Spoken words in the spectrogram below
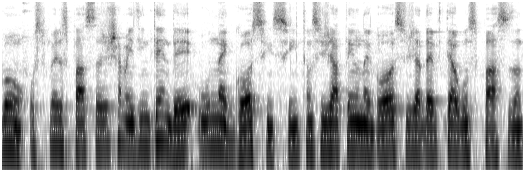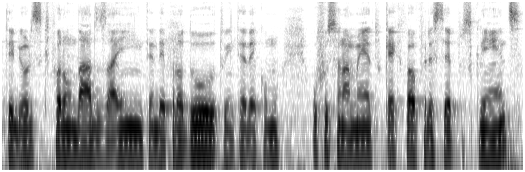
Bom, os primeiros passos é justamente entender o negócio em si. Então, se já tem um negócio, já deve ter alguns passos anteriores que foram dados aí, entender produto, entender como o funcionamento, o que é que vai oferecer para os clientes.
